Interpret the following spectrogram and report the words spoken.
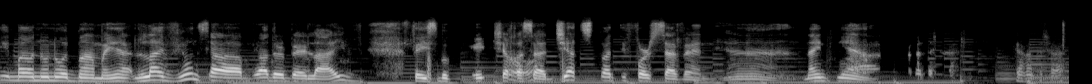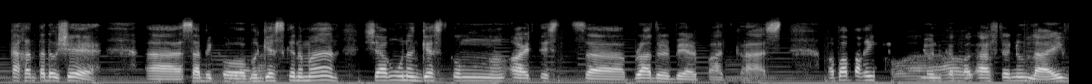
manonood mamaya. Live yun sa Brother Bear Live. Facebook page siya ka sa Jets 24-7. Yan. 9 p.m. Kakanta siya? Kakanta daw siya eh. Uh, sabi ko, mag-guest ka naman. Siya ang unang guest kong artist sa Brother Bear podcast. Mapapakinggan wow. yun kapag after nung live,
